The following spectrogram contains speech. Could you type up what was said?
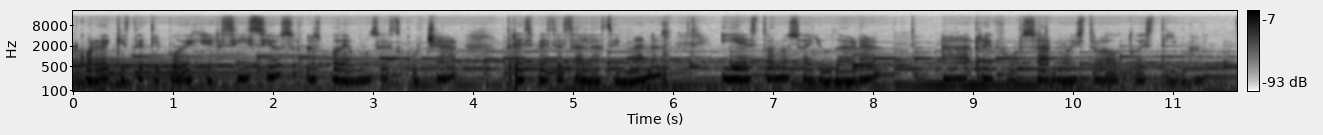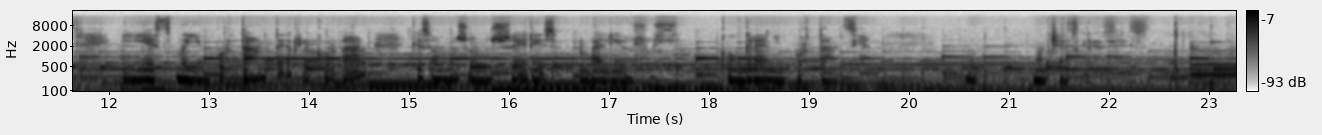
Recuerda que este tipo de ejercicios los podemos escuchar tres veces a la semana y esto nos ayudará a reforzar nuestra autoestima y es muy importante recordar que somos unos seres valiosos con gran importancia. Muchas gracias.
